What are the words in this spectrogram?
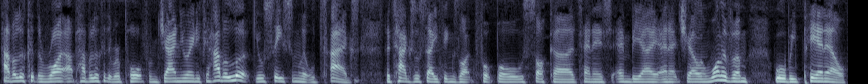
have a look at the write up, have a look at the report from January. And if you have a look, you'll see some little tags. The tags will say things like football, soccer, tennis, NBA, NHL, and one of them will be P&L.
